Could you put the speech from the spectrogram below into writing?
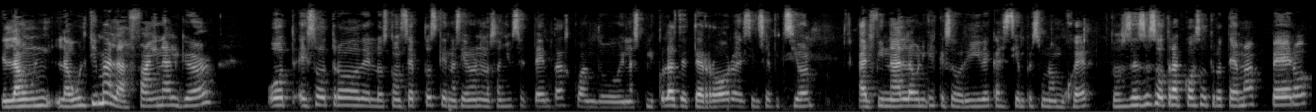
la, la última, la Final Girl, es otro de los conceptos que nacieron en los años 70, cuando en las películas de terror o de ciencia ficción, al final la única que sobrevive casi siempre es una mujer. Entonces, eso es otra cosa, otro tema, pero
